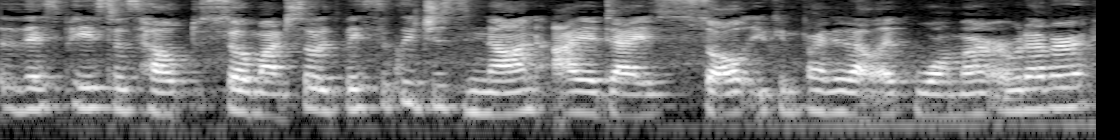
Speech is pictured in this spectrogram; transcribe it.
this paste has helped so much. So it's basically just non-iodized salt. You can find it at like Walmart or whatever.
